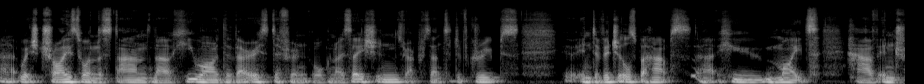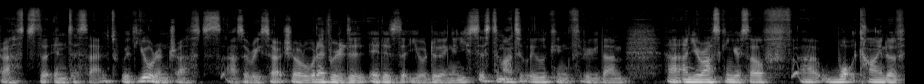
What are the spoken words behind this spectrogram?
uh, which tries to understand now who are the various different organizations, representative groups, individuals perhaps, uh, who might have interests that intersect with your interests as a researcher or whatever it is that you're doing. And you're systematically looking through them uh, and you're asking yourself uh, what kind of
